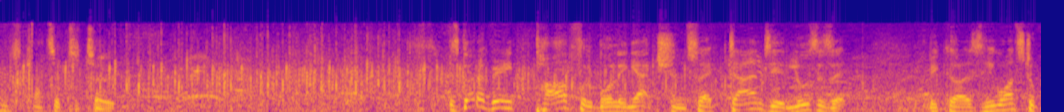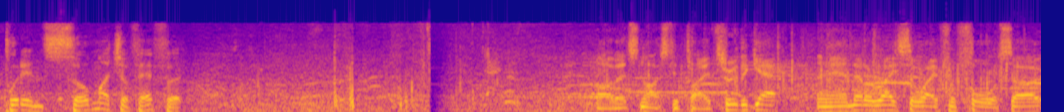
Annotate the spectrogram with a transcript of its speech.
Just cuts it to two. He's got a very powerful bowling action, so at times he loses it because he wants to put in so much of effort. Oh, that's nicely played. Through the gap, and that'll race away for four. So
